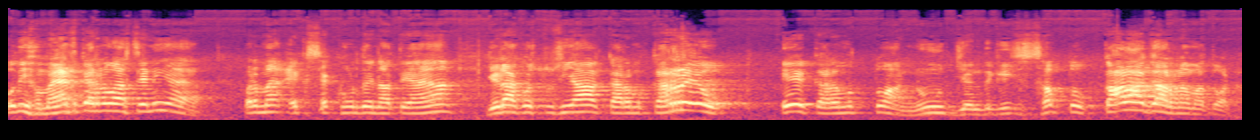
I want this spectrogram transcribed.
ਉਹਦੀ ਹਮਾਇਤ ਕਰਨ ਵਾਸਤੇ ਨਹੀਂ ਆਇਆ। ਪਰ ਮੈਂ ਇੱਕ ਸਿੱਖ ਹੋਣ ਦੇ ਨਾਤੇ ਆਇਆ, ਜਿਹੜਾ ਕੁਝ ਤੁਸੀਂ ਆਹ ਕਰਮ ਕਰ ਰਹੇ ਹੋ, ਇਹ ਕਰਮ ਤੁਹਾਨੂੰ ਜ਼ਿੰਦਗੀ 'ਚ ਸਭ ਤੋਂ ਕਾਲਾ ਕਾਰਨਾਮਾ ਤੁਹਾਡਾ।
